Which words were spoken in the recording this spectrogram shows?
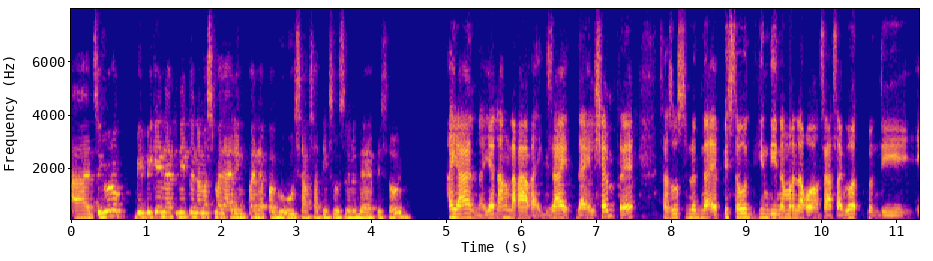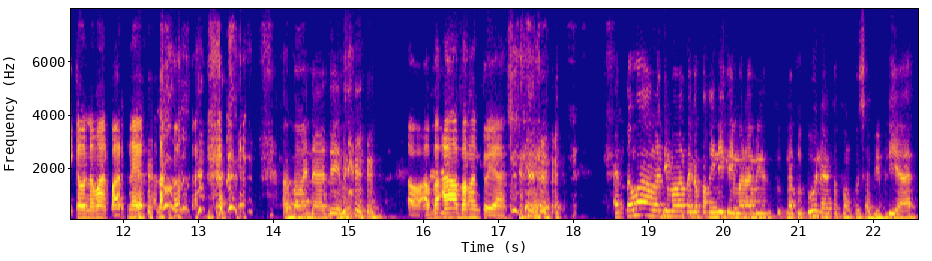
At siguro bibigyan natin ito na mas malalim pa na pag-uusap sa ating susunod na episode. Ayan, ayan ang nakaka-excite. Dahil syempre, sa susunod na episode, hindi naman ako ang sasagot, kundi ikaw naman, partner. Abangan natin. Oh, aba- aabangan ko yan. At nawa ang ating mga tagapakinig ay maraming tu- natutunan patungkol sa Biblia.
